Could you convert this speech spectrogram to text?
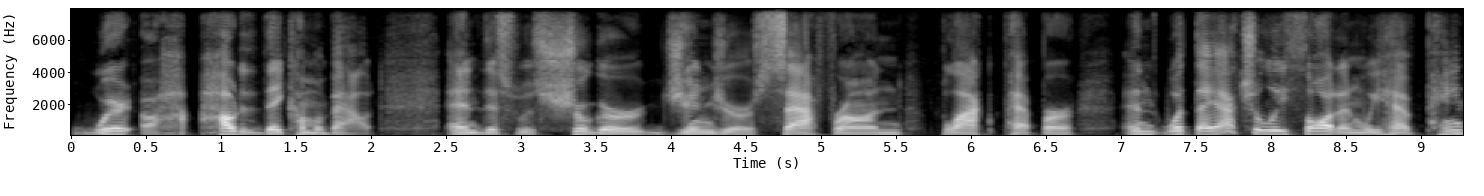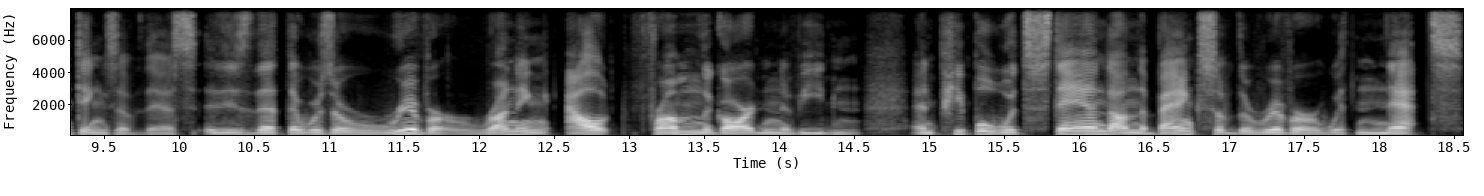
where uh, how did they come about? And this was sugar ginger saffron black pepper. And what they actually thought, and we have paintings of this, is that there was a river running out from the Garden of Eden. And people would stand on the banks of the river with nets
